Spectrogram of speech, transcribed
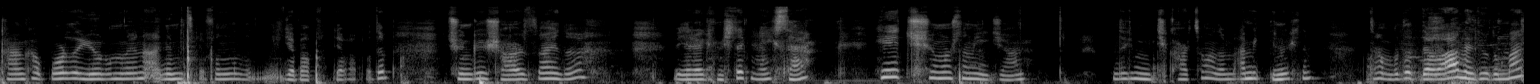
Kanka bu arada yorumlarını annemin telefonunda da cevap, cevapladım. Çünkü şarjdaydı. Bir yere gitmiştik. Neyse. Hiç umursamayacağım. Buradaki çıkartamadım. Ben bir girmiştim. Tam burada devam ediyordum ben.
